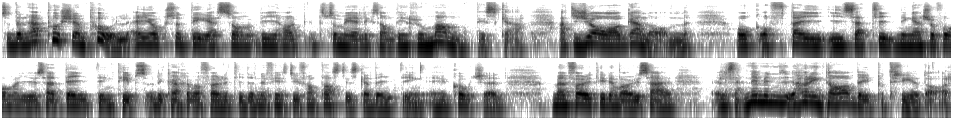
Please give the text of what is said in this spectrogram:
så den här push and pull är ju också det som vi har som är liksom det romantiska. Att jaga någon. Och ofta i, i så tidningar så får man ju så här datingtips och det kanske var förr i tiden. Nu finns det ju fantastiska datingcoacher. Eh, men förr i tiden var det ju så här, eller så här, nej men hör inte av dig på tre dagar.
